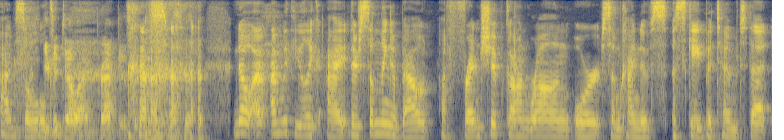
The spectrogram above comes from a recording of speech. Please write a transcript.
I'm sold. You can tell I'm practiced. No, I, I'm with you. Like, I there's something about a friendship gone wrong, or some kind of escape attempt that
